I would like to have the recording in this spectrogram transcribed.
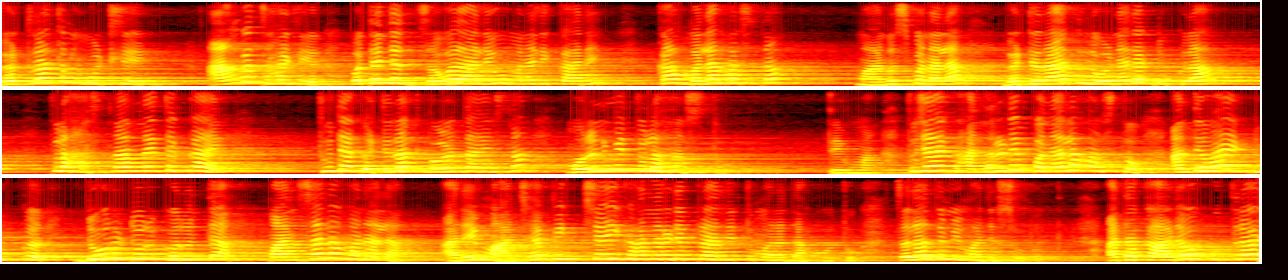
गटरातून उठले. अंग झाडले व त्यांच्या जवळ आले व म्हणाले का रे? का मला हसता माणूस म्हणाला गटरात लोळणाऱ्या डुकरा तुला हसणार नाही तर काय? तू त्या गटरात लोळत आहेस ना? म्हणून मी तुला हसतो. तेव्हा तुझ्या घाणरडेपणाला हसतो. आणि तेव्हा एक डुक्कर दूर डूर करून त्या माणसाला म्हणाला अरे माझ्यापेक्षाही घाणरडे प्राणी तुम्हाला दाखवतो. चला तुम्ही माझ्यासोबत. आता काढव कुत्रा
